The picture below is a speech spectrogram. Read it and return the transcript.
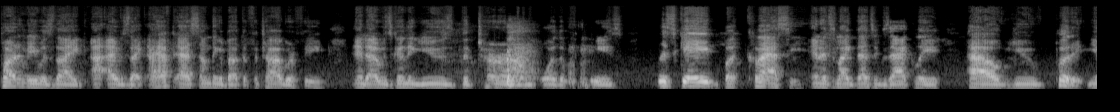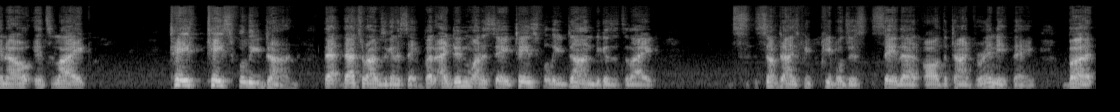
part of me was like, I, I was like, I have to ask something about the photography, and I was going to use the term or the phrase risque but classy. And it's like that's exactly how you put it. You know, it's like taste tastefully done. That that's what I was gonna say. But I didn't want to say tastefully done because it's like sometimes pe- people just say that all the time for anything. But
